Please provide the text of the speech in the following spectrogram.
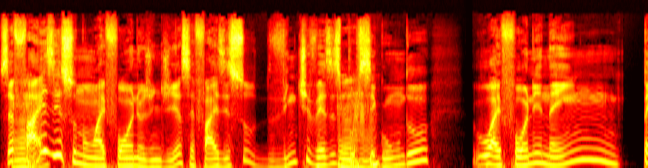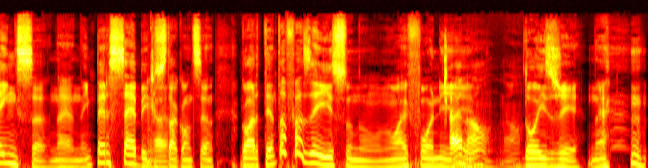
Você uhum. faz isso num iPhone hoje em dia, você faz isso 20 vezes uhum. por segundo, o iPhone nem pensa, né? Nem percebe que é. isso está acontecendo. Agora, tenta fazer isso no, no iPhone é, não, não. 2G, né?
